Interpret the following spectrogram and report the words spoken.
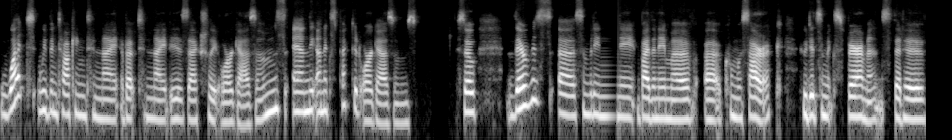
what we've been talking tonight about tonight is actually orgasms and the unexpected orgasms. So, there was uh, somebody na- by the name of uh, Komisaruk who did some experiments that have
